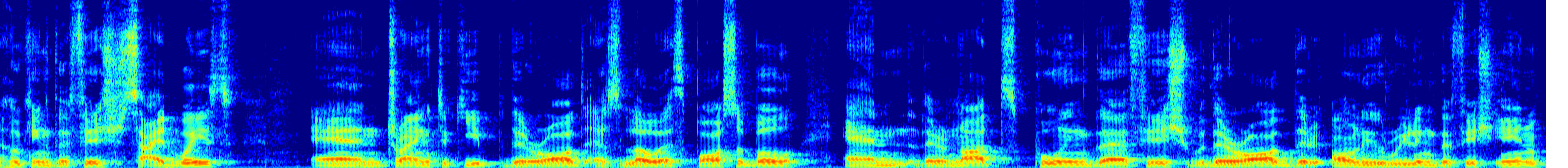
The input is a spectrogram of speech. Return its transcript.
hooking the fish sideways and trying to keep the rod as low as possible and they're not pulling the fish with the rod they're only reeling the fish in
